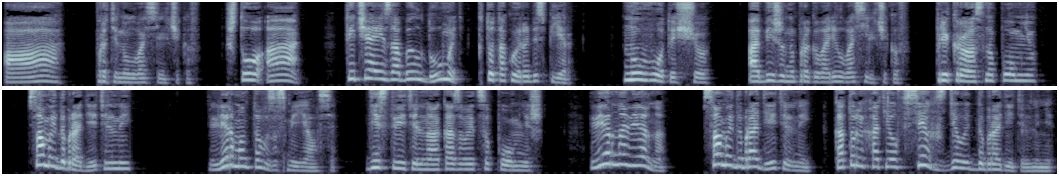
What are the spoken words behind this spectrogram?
«А, -а, -а — протянул Васильчиков. «Что «а»? Ты чай забыл думать, кто такой Робеспьер?» «Ну вот еще», — обиженно проговорил Васильчиков. «Прекрасно помню. Самый добродетельный». Лермонтов засмеялся. «Действительно, оказывается, помнишь». «Верно, верно. Самый добродетельный который хотел всех сделать добродетельными.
